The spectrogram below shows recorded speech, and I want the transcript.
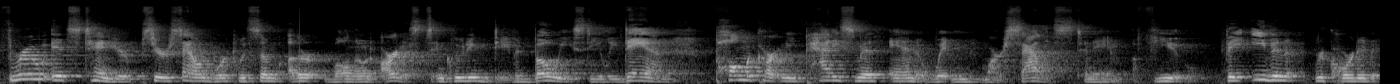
Through its tenure, Sear Sound worked with some other well known artists, including David Bowie, Steely Dan, Paul McCartney, Patti Smith, and Wynton Marsalis, to name a few. They even recorded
